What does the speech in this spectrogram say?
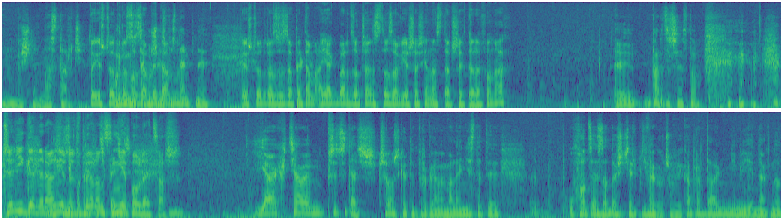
myślę, na starcie. To jeszcze od Pomimo razu tego, zapytam- dostępny, To jeszcze od razu zapytam, a jak bardzo często zawiesza się na starszych telefonach? y, bardzo często. Czyli generalnie Nie rzecz biorąc nie powiedzieć. polecasz. Ja chciałem przeczytać książkę tym programem, ale niestety uchodzę za dość cierpliwego człowieka, prawda? Niemniej jednak, no, e,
